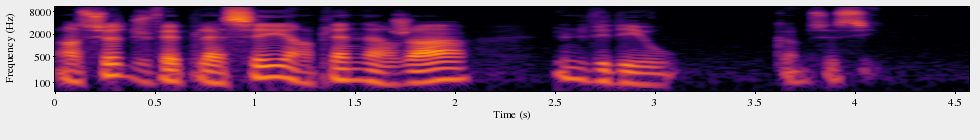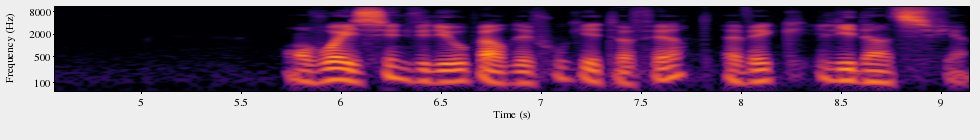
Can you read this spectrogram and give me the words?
Ensuite, je vais placer en pleine largeur une vidéo, comme ceci. On voit ici une vidéo par défaut qui est offerte avec l'identifiant.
